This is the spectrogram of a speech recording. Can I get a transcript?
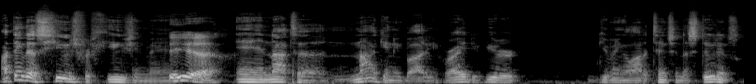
I think that's huge for fusion, man. Yeah. And not to knock anybody, right? If you're giving a lot of attention to students,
